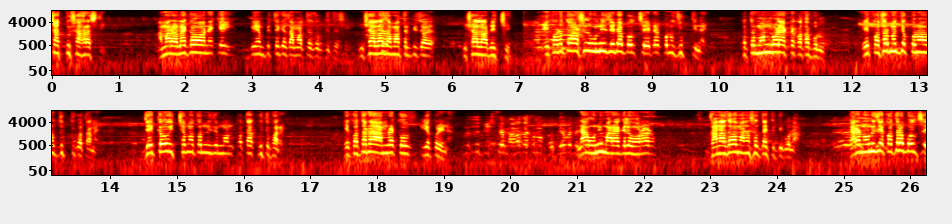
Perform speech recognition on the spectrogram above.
চাঁদপুর সাহারাস্তি আমার এলাকাও অনেকেই বিএনপি থেকে জামাতে যোগ দিতেছে। ইনশাল্লাহ জামাতের বিজয় ইনশাল্লাহ নিশ্চিত। এই কথা তো আসলে উনি যেটা বলছে, এটার কোনো যুক্তি নাই। কত মন গড়ে একটা কথা বলল। এই কথার মধ্যে কোনো যুক্তি কথা নাই। যে কেউ ইচ্ছা মতন নিজের মন কথা কইতে পারে। এ কথাটা আমরা কেউ ইয়ে করি না। না, উনি মারা গেলে ওনার জানা যাওয়া মানুষের দায়িত্ব দিব না। কারণ উনি যে কথাটা বলছে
